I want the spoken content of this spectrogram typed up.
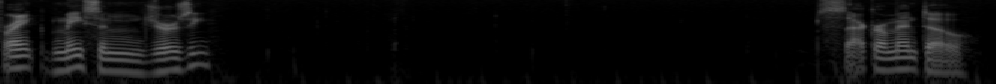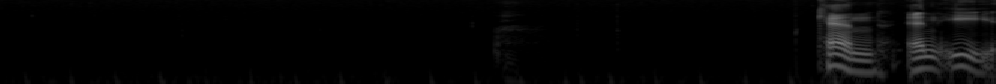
Frank Mason jersey. Sacramento. Ken, N.E.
